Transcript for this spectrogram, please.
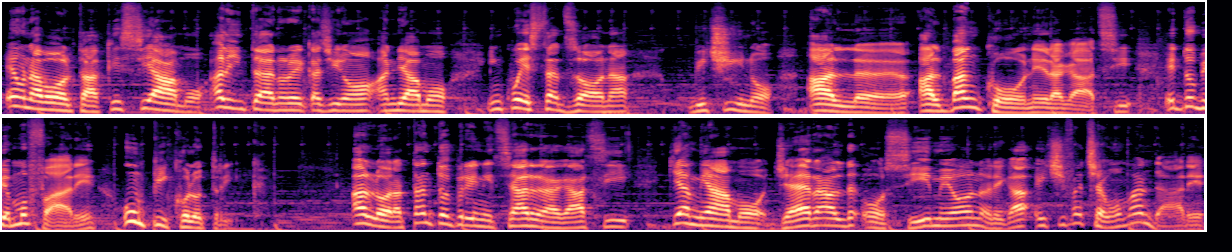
e una volta che siamo all'interno del casino andiamo in questa zona vicino al, al bancone ragazzi e dobbiamo fare un piccolo trick allora, tanto per iniziare ragazzi, chiamiamo Gerald o Simeon, raga, e ci facciamo mandare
